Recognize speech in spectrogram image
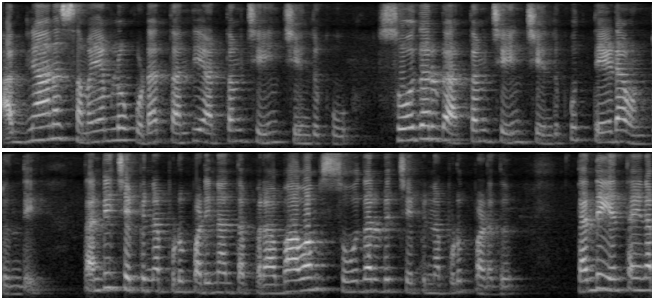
అజ్ఞాన సమయంలో కూడా తండ్రి అర్థం చేయించేందుకు సోదరుడు అర్థం చేయించేందుకు తేడా ఉంటుంది. తండ్రి చెప్పినప్పుడు పడినంత ప్రభావం సోదరుడు చెప్పినప్పుడు పడదు. తండ్రి ఎంతైనా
